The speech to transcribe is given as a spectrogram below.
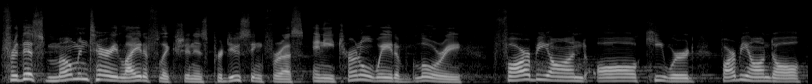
For this momentary light affliction is producing for us an eternal weight of glory far beyond all, keyword, far beyond all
